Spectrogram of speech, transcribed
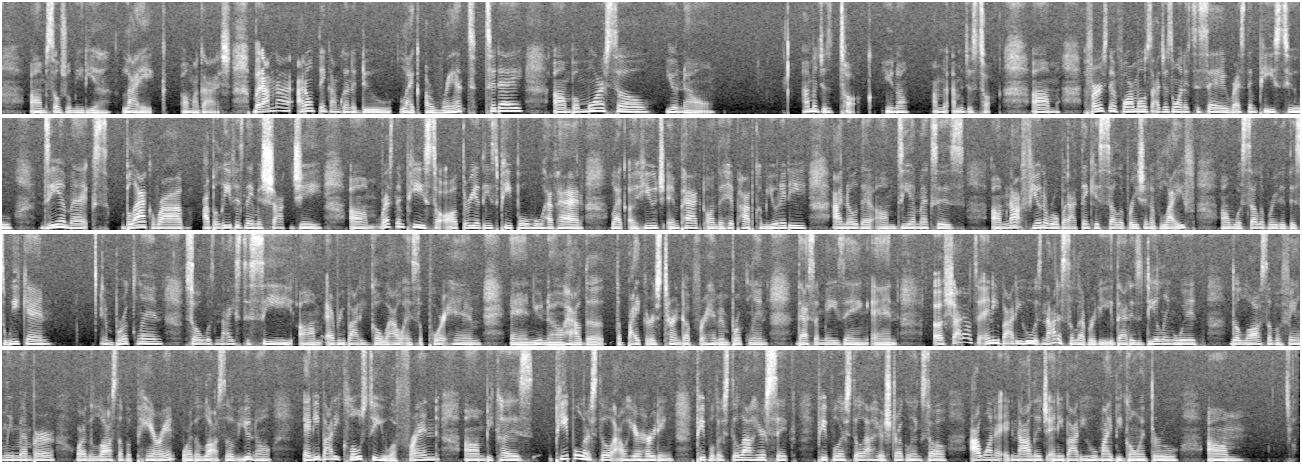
um, social media. Like, Oh my gosh. But I'm not, I don't think I'm to do like a rant today. Um, but more so, you know, I'm going to just talk, you know. I'm, I'm gonna just talk. Um, first and foremost, I just wanted to say rest in peace to DMX, Black Rob, I believe his name is Shock G. Um, rest in peace to all three of these people who have had like a huge impact on the hip hop community. I know that um, DMX's um, not funeral, but I think his celebration of life um, was celebrated this weekend in Brooklyn. So it was nice to see um, everybody go out and support him and you know how the the bikers turned up for him in Brooklyn. That's amazing and a shout out to anybody who is not a celebrity that is dealing with the loss of a family member or the loss of a parent or the loss of, you know, anybody close to you, a friend, um, because people are still out here hurting. People are still out here sick. People are still out here struggling. So I want to acknowledge anybody who might be going through um,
